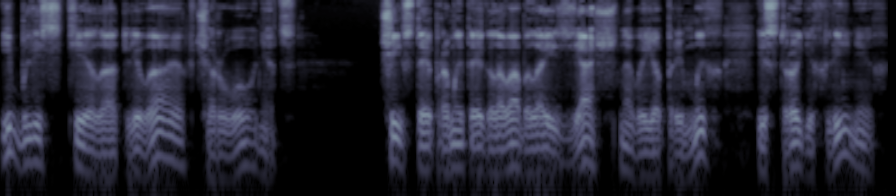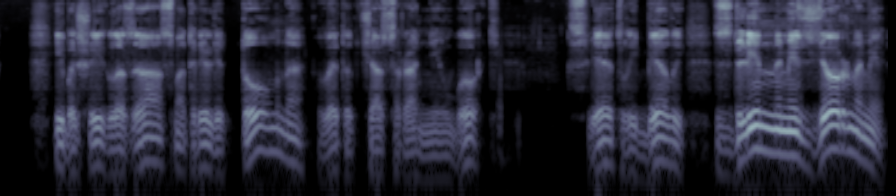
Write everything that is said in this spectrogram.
и блестела, отливая в червонец. Чистая промытая голова была изящна в ее прямых и строгих линиях, и большие глаза смотрели томно в этот час ранней уборки. Светлый, белый, с длинными зернами,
